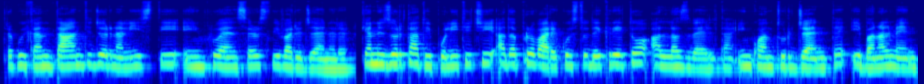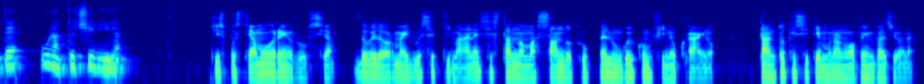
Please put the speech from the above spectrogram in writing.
tra cui cantanti, giornalisti e influencers di vario genere, che hanno esortato i politici a ad approvare questo decreto alla svelta, in quanto urgente e banalmente un atto civile. Ci spostiamo ora in Russia, dove da ormai due settimane si stanno ammassando truppe lungo il confine ucraino, tanto che si teme una nuova invasione.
